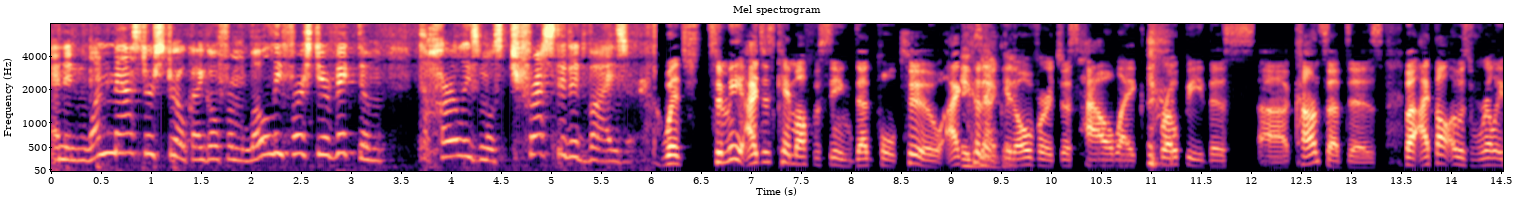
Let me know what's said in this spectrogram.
And in one master stroke, I go from lowly first year victim to Harley's most trusted advisor. Which to me, I just came off of seeing Deadpool 2. I couldn't get over just how like tropey this uh, concept is. But I thought it was really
